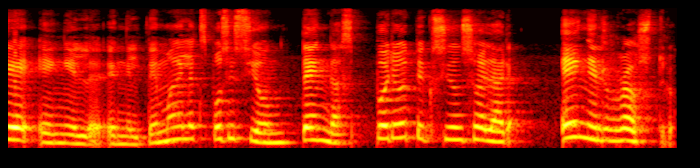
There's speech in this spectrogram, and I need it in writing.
que en el, en el tema de la exposición tengas protección solar en el rostro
